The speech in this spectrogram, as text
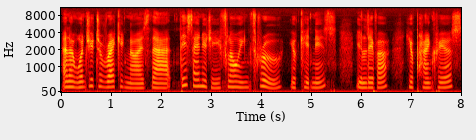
And I want you to recognize that this energy flowing through your kidneys, your liver, your pancreas,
